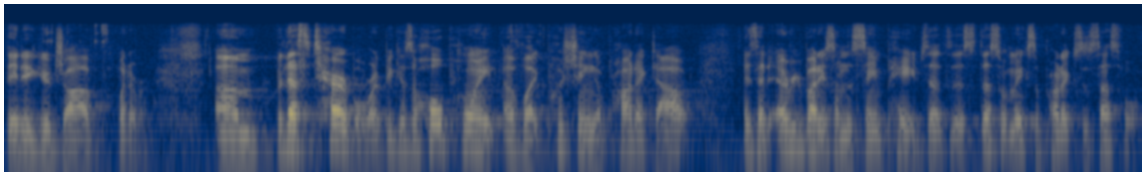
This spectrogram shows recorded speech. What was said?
They did a good job, whatever. Um, but that's terrible, right? Because the whole point of like pushing a product out is that everybody's on the same page. That's, that's, that's what makes the product successful.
